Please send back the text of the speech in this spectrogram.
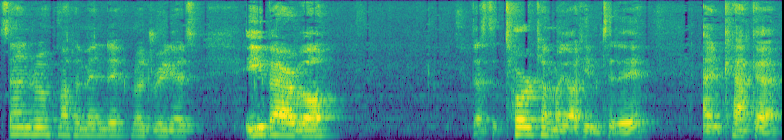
Sandro. Matamendi. Rodriguez. Ibarbo. That's the third time I got him today. And Kaka.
